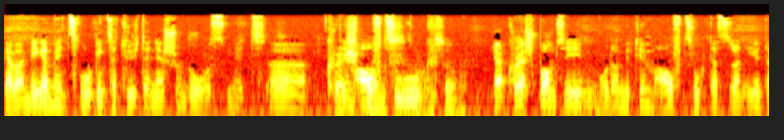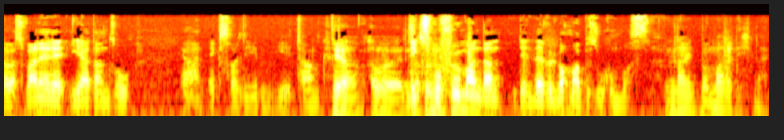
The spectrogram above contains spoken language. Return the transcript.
ja bei Mega Man 2 ging es natürlich dann ja schon los mit äh, dem Aufzug, so. ja Crash Bombs eben oder mit dem Aufzug, dass du dann hier, aber es war ja eher dann so ja, ein extra Leben, E-Tank. Ja, aber nichts, also wofür man dann den Level nochmal besuchen muss. Nein, normal nicht, nein.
